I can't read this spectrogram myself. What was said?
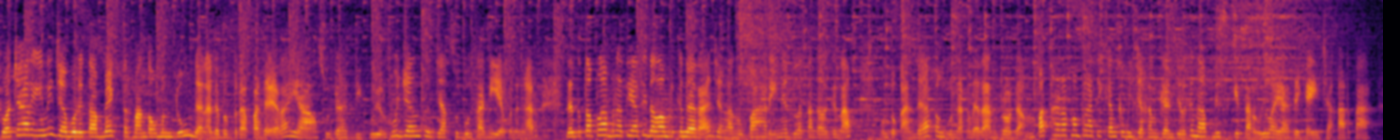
Cuaca hari ini Jabodetabek terpantau mendung dan ada beberapa daerah yang sudah diguyur hujan sejak subuh tadi ya pendengar. Dan tetaplah berhati-hati dalam berkendara, jangan lupa hari ini adalah tanggal genap. Untuk Anda pengguna kendaraan roda 4 harap memperhatikan kebijakan ganjil genap di sekitar wilayah DKI Jakarta.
